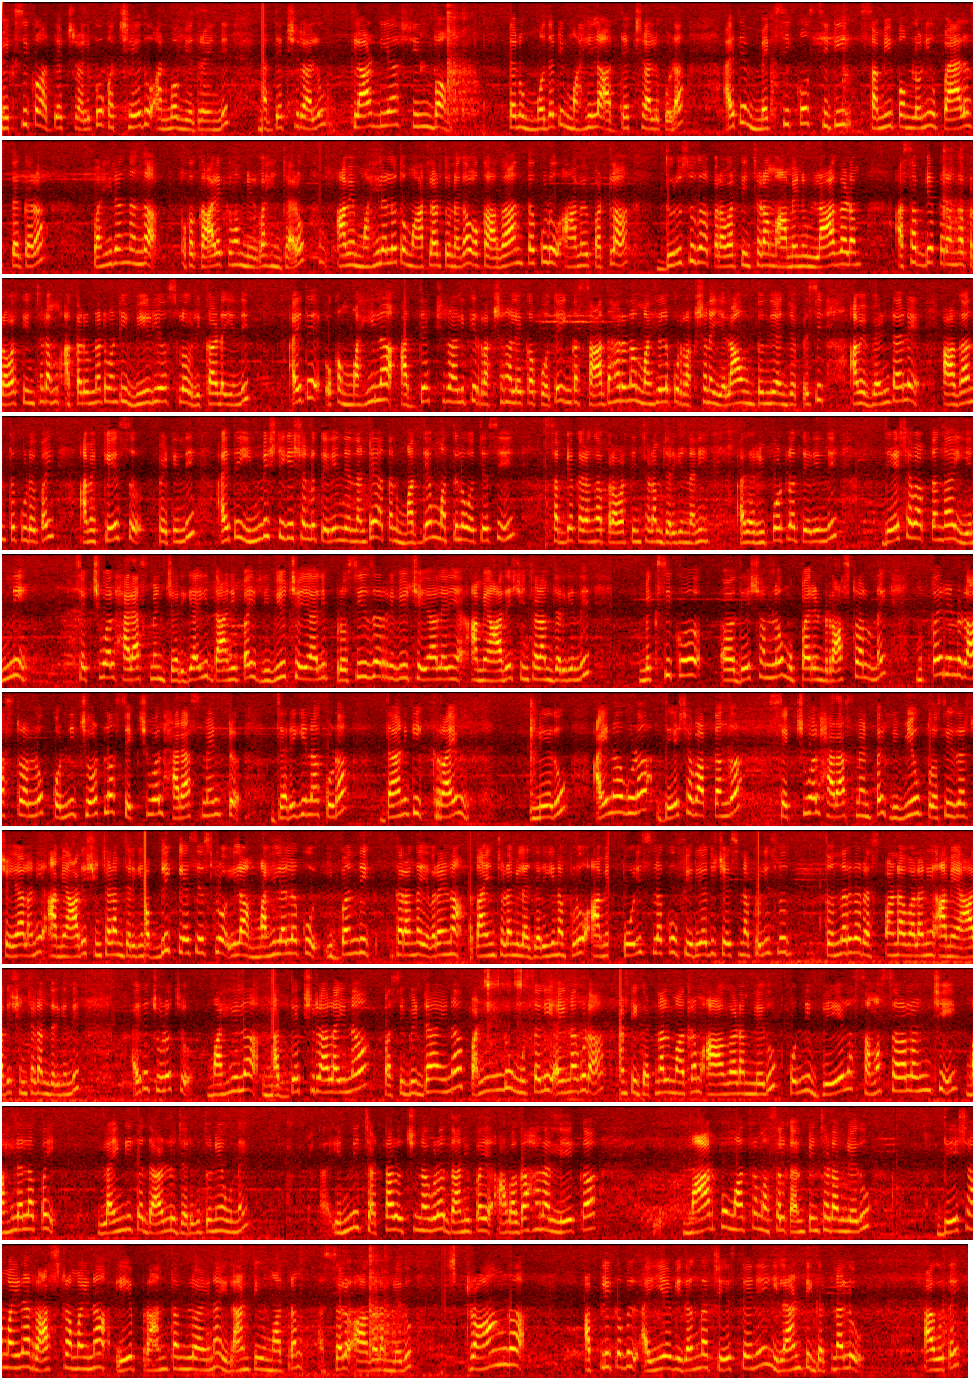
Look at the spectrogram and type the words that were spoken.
Mexico అధ్యక్షురాలకు ఒక చేదు అనుభవం ఎదురైంది. అధ్యక్షురాలు క్లాడియా షిన్బామ్ తను మొదటి మహిళా అధ్యక్షురాలు కూడా. అయితే మెక్సికో సిటీ సమీపంలోని ప్యాలెస్ దగ్గర బహిరంగంగా ఒక కార్యక్రమం నిర్వహించారు. ఆమె మహిళలతో మాట్లాడుతుండగా ఒక అగాంతకుడు ఆమె పట్ల దురుసుగా ప్రవర్తించడం ఆమెను లాగడం అసభ్యకరంగా ప్రవర్తించడం అక్కడ ఉన్నటువంటి వీడియోస్లో రికార్డ్ అయ్యింది. అయితే ఒక మహిళ అధ్యక్షురాలికి రక్షణ లేకపోతే ఇంకా సాధారణ మహిళలకు రక్షణ ఎలా ఉంటుంది అని చెప్పేసి ఆమె వెంటనే ఆగాంతకుడిపై ఆమె కేసు పెట్టింది. అయితే ఇన్వెస్టిగేషన్లో తేలింది ఏంటంటే అతను మద్యం మత్తులో వచ్చేసి సభ్యకరంగా ప్రవర్తించడం జరిగిందని అది రిపోర్ట్లో తేలింది. దేశవ్యాప్తంగా ఎన్ని సెక్షువల్ హరాస్మెంట్ జరిగాయి దానిపై రివ్యూ చేయాలి ప్రొసీజర్ రివ్యూ చేయాలని ఆమె ఆదేశించడం జరిగింది. మెక్సికో దేశంలో ముప్పై రెండు రాష్ట్రాలు ఉన్నాయి. ముప్పై రెండు రాష్ట్రాల్లో కొన్ని చోట్ల సెక్షువల్ హరాస్మెంట్ జరిగినా కూడా దానికి క్రైమ్ లేదు. అయినా కూడా దేశవ్యాప్తంగా సెక్షువల్ హెరాస్మెంట్పై రివ్యూ ప్రొసీజర్ చేయాలని ఆమె ఆదేశించడం జరిగింది. పబ్లిక్ ప్లేసెస్లో ఇలా మహిళలకు ఇబ్బందికరంగా ఎవరైనా సతాయించడం ఇలా జరిగినప్పుడు ఆమె పోలీసులకు ఫిర్యాదు చేసిన పోలీసులు తొందరగా రెస్పాండ్ అవ్వాలని ఆమె ఆదేశించడం జరిగింది. అయితే చూడొచ్చు మహిళ అధ్యక్షురాలైనా పసిబిడ్డ అయినా పండు ముసలి అయినా కూడా అంటే ఘటనలు మాత్రం ఆగడం లేదు. కొన్ని వేల సంవత్సరాల నుంచి మహిళలపై లైంగిక దాడులు జరుగుతూనే ఉన్నాయి. ఎన్ని చట్టాలు వచ్చినా కూడా దానిపై అవగాహన లేక మార్పు మాత్రం అసలు కనిపించడం లేదు. దేశమైనా రాష్ట్రమైనా ఏ ప్రాంతంలో అయినా ఇలాంటివి మాత్రం అస్సలు ఆగడం లేదు. స్ట్రాంగ్గా అప్లికబుల్ అయ్యే విధంగా చేస్తేనే ఇలాంటి ఘటనలు ఆగుతాయి.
